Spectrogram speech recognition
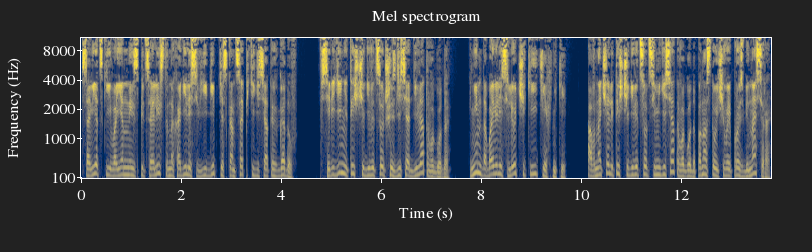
Советские военные специалисты находились в Египте с конца 50-х годов. В середине 1969 года к ним добавились летчики и техники, а в начале 1970 года по настойчивой просьбе Насера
